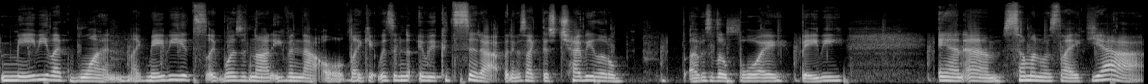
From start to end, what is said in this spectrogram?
maybe like one. Like maybe it's it was not even that old. Like it was an, it could sit up. And it was like this chubby little it was a little boy baby. And um, someone was like yeah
